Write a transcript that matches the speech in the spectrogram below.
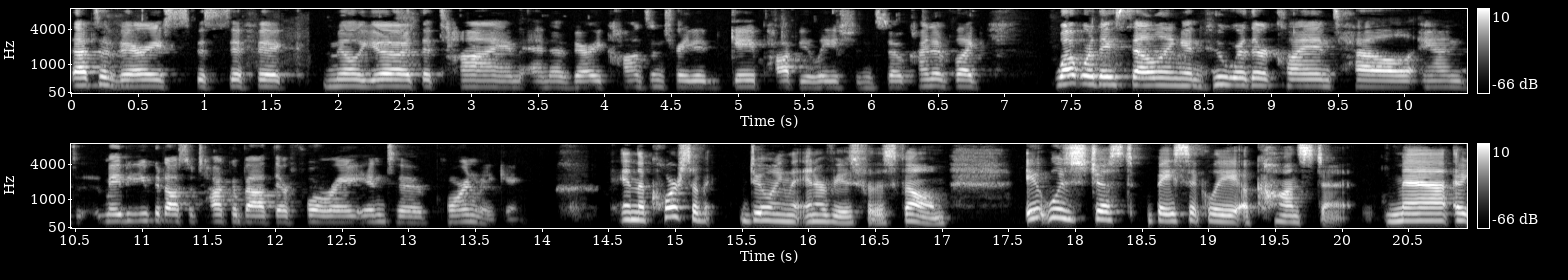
that's a very specific milieu at the time and a very concentrated gay population. So kind of like what were they selling and who were their clientele? And maybe you could also talk about their foray into porn making in the course of doing the interviews for this film, it was just basically a constant. Man, uh,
